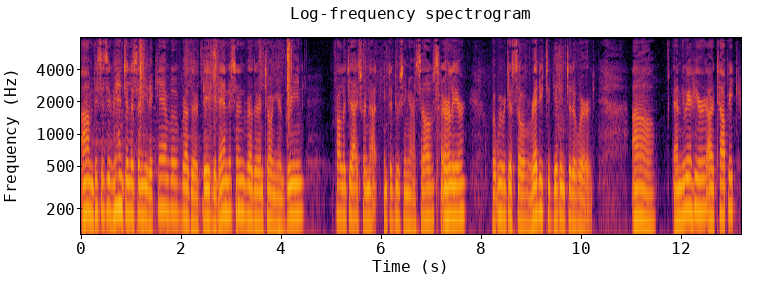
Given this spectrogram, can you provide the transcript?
Um, this is Evangelist Anita Campbell, Brother David Anderson, Brother Antonio Green. Apologize for not introducing ourselves earlier, but we were just so ready to get into the Word. Uh, and we're here, our topic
